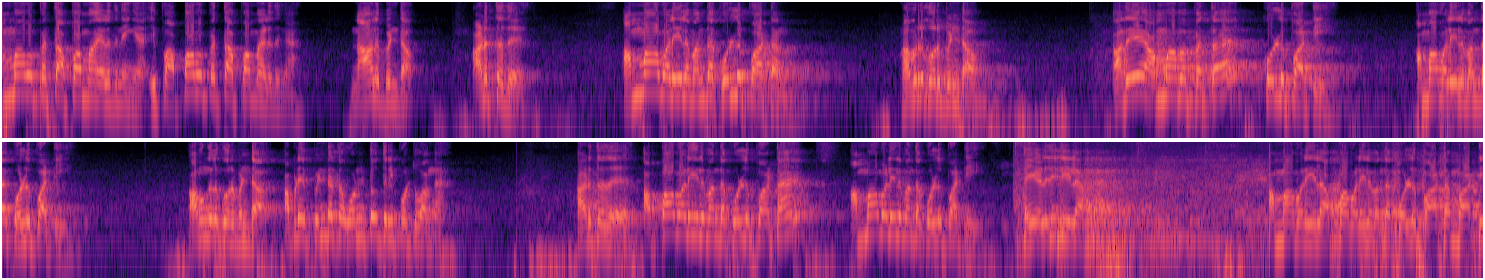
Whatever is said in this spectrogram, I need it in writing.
அம்மாவை பெத்த அப்பா அம்மா எழுதுனீங்க. இப்போ அப்பாவை பெத்த அப்பா அம்மா எழுதுங்க. நாலு பிண்டம் அடுத்தது அம்மா வழியில் வந்த கொள்ளுப்பாட்டன். அவருக்கு ஒரு பிண்டம் அதே அம்மாவை பெத்த கொள்ளுப்பாட்டி. அம்மா வழியில் வந்த கொள்ளுப்பாட்டி. அவங்களுக்கு ஒரு பிண்டம் அப்படியே பிண்டத்தை ஒன் டூ த்ரீ போட்டுவாங்க. அடுத்தது அப்பா வழியில் வந்த கொள்ளுப்பாட்டன் அம்மா வழியில் வந்த கொள்ளுப்பாட்டி. ஐயா எழுதிட்டீங்களா? அம்மா வழியில் அப்பா வழியில் வந்த கொள்ளு பாட்டம் பாட்டி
